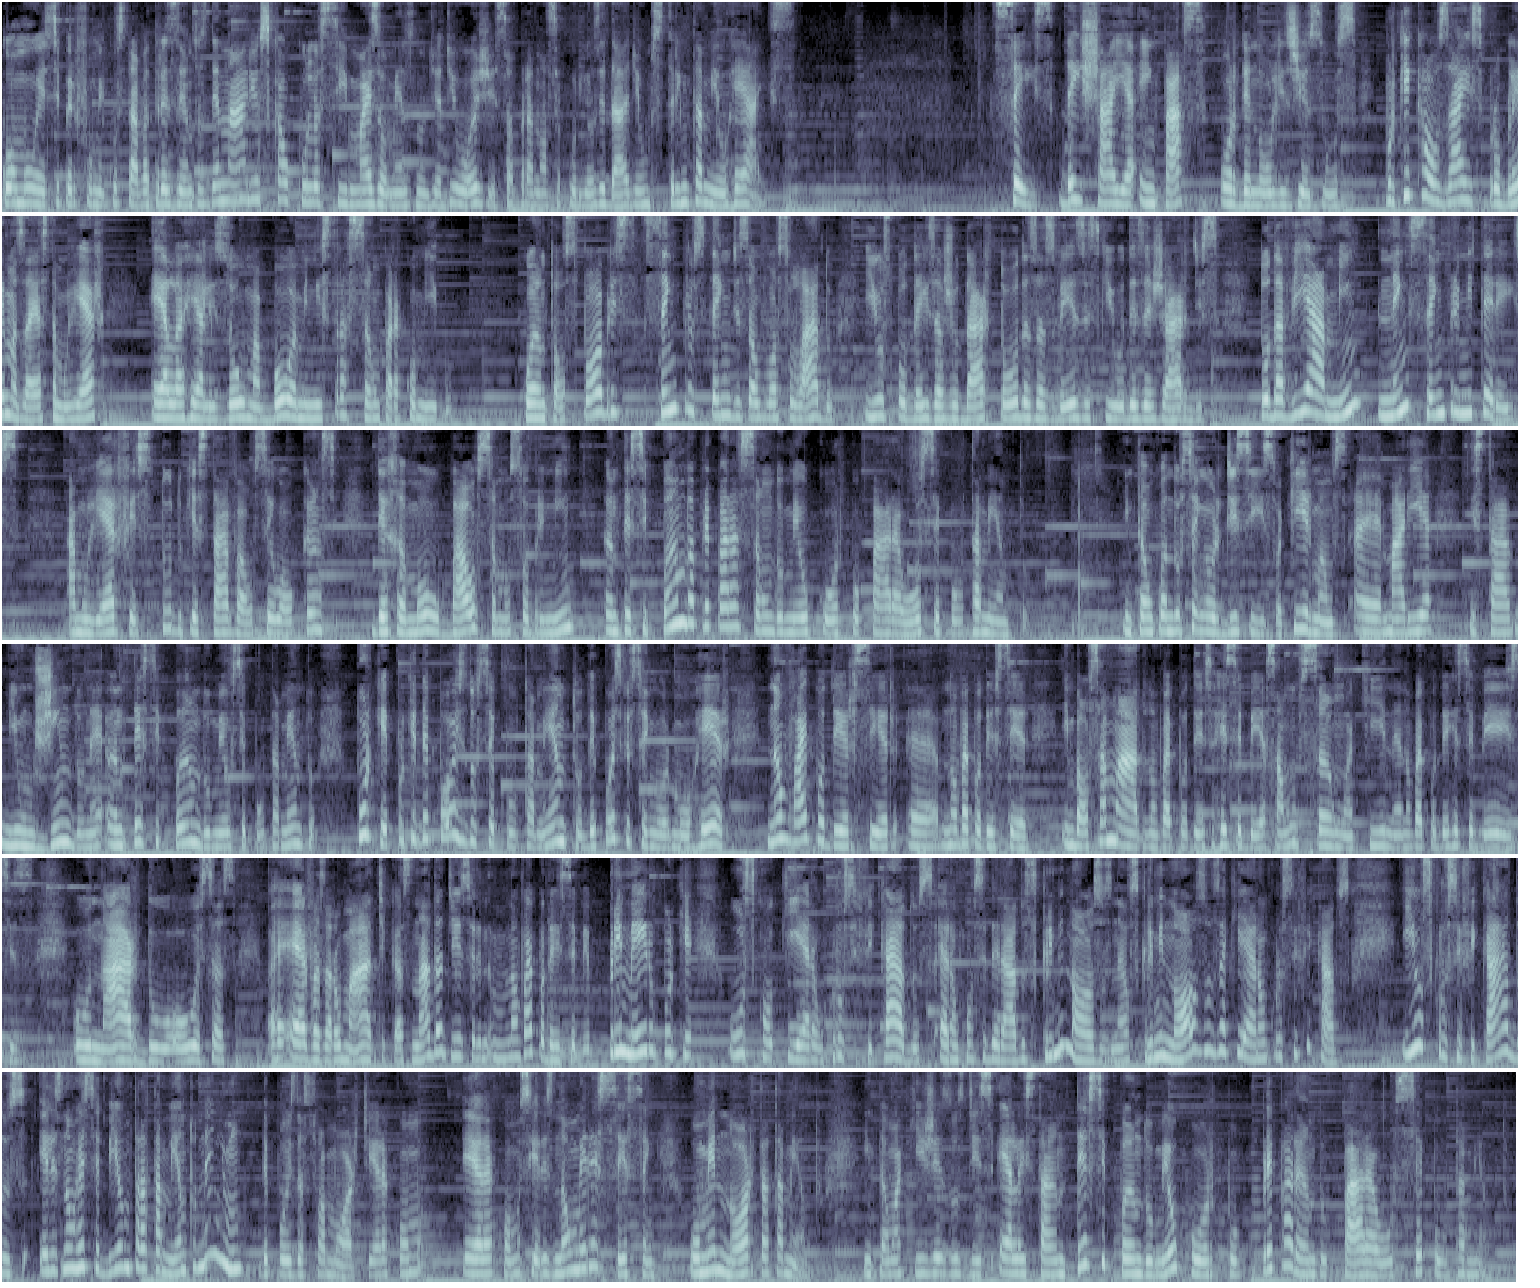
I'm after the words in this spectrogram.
Como esse perfume custava 300 denários, calcula-se mais ou menos no dia de hoje, só para nossa curiosidade, uns 30 mil reais. 6. Deixai-a em paz, ordenou-lhes Jesus. Por que causais problemas a esta mulher? Ela realizou uma boa ministração para comigo. Quanto aos pobres, sempre os tendes ao vosso lado e os podeis ajudar todas as vezes que o desejardes. Todavia a mim nem sempre me tereis. A mulher fez tudo o que estava ao seu alcance, derramou o bálsamo sobre mim, antecipando a preparação do meu corpo para o sepultamento. Então, quando o Senhor disse isso aqui, irmãos, é, Maria está me ungindo, né, antecipando o meu sepultamento. Por quê? Porque depois do sepultamento, depois que o Senhor morrer, não vai poder ser, é, não vai poder ser embalsamado, não vai poder receber essa unção aqui, né? Não vai poder receber esses o nardo ou essas é, ervas aromáticas, nada disso. Ele não vai poder receber. Primeiro, porque os que eram crucificados eram considerados criminosos, né? Os criminosos é que eram crucificados. E os crucificados, eles não recebiam tratamento nenhum depois da sua morte. Era como era como se eles não merecessem o menor tratamento. Então aqui Jesus diz: ela está antecipando o meu corpo, preparando para o sepultamento.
